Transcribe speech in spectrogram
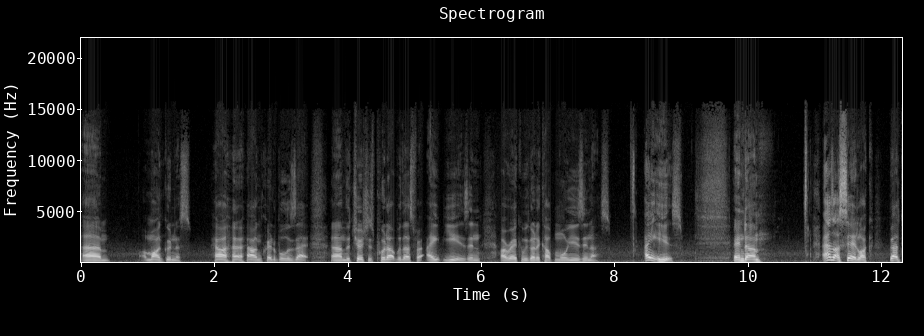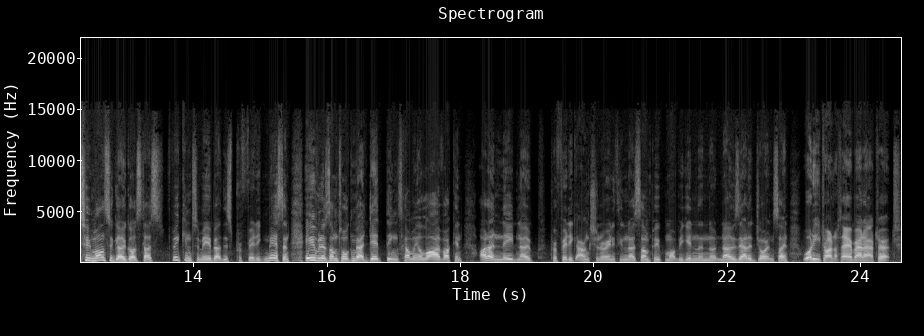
Um, oh my goodness, how, how incredible is that? Um, the church has put up with us for eight years, and I reckon we've got a couple more years in us. Eight years. And um, as I said, like about two months ago, God starts speaking to me about this prophetic mess. And even as I'm talking about dead things coming alive, I can I don't need no prophetic unction or anything. No, some people might be getting the nose out of joint and saying, "What are you trying to say about our church?"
